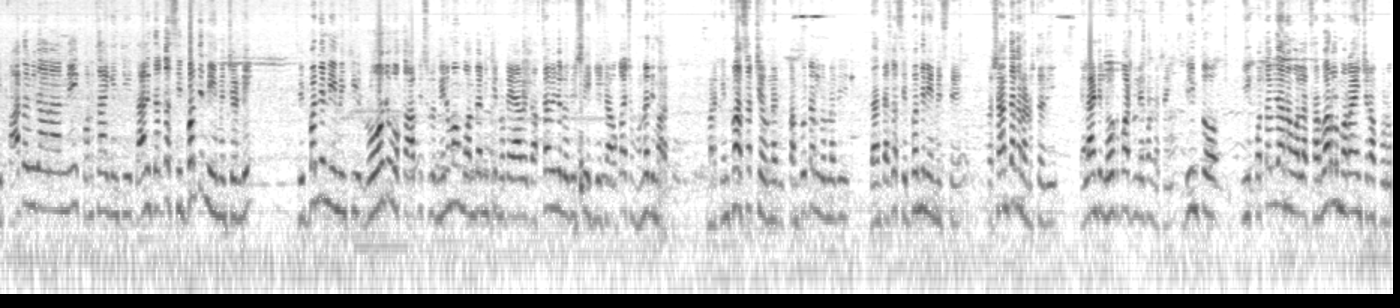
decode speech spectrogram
ఈ పాత విధానాన్ని కొనసాగించి దానికి తగ్గ సిబ్బందిని నియమించండి. సిబ్బందిని నియమించి రోజు ఒక ఆఫీసులో మినిమం వంద నుంచి నూట యాభై దస్తావేజులు రిజిస్ట్రేషన్ చేసే అవకాశం ఉన్నది మనకు. మనకి ఇన్ఫ్రాస్ట్రక్చర్ ఉన్నది కంప్యూటర్లు ఉన్నది దాని తగ్గ సిబ్బంది నియమిస్తే ప్రశాంతంగా నడుస్తుంది. ఎలాంటి లోటుపాట్లు లేకుండా వస్తాయి. దీంతో ఈ కొత్త విధానం వల్ల సర్వర్లు మొరాయించినప్పుడు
